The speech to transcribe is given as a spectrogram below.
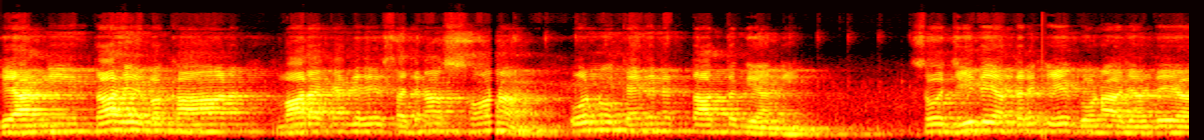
ਗਿਆਨੀ ਤਾਹੇ ਬਖਾਨ ਮਹਾਰਾਜ ਕਹਿੰਦੇ, ਹੈ ਸਜਣਾ ਸੁਣ। ਉਹਨੂੰ ਕਹਿੰਦੇ ਨੇ, ਤਤ ਗਿਆਨੀ। ਸੋ ਜਿਹਦੇ ਅੰਦਰ ਇਹ ਗੁਣ ਆ ਜਾਂਦੇ ਆ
